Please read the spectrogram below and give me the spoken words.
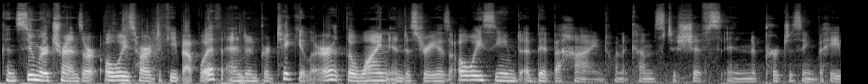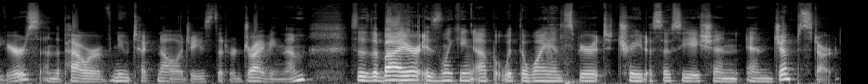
Consumer trends are always hard to keep up with, and in particular, the wine industry has always seemed a bit behind when it comes to shifts in purchasing behaviors and the power of new technologies that are driving them. So, the buyer is linking up with the Wine Spirit Trade Association and Jumpstart,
